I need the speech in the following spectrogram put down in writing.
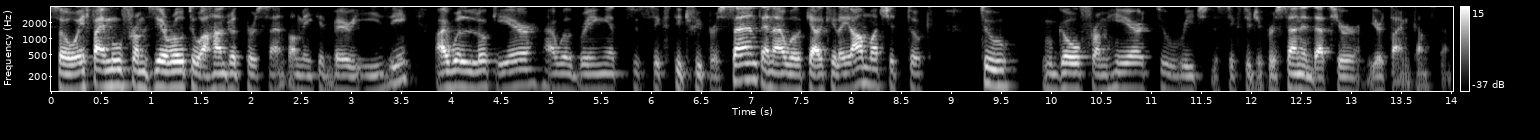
so if I move from zero to 100%, I'll make it very easy. I will look here, I will bring it to 63%, and I will calculate how much it took to go from here to reach the 63%, and that's your, your time constant.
